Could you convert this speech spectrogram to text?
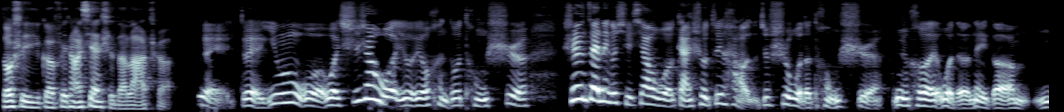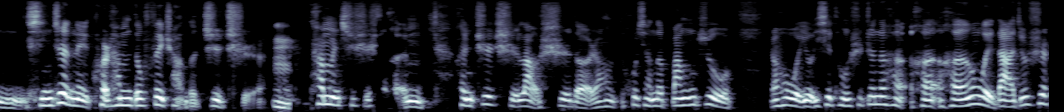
都是一个非常现实的拉扯。对对，因为我我实际上我有有很多同事，实际上在那个学校，我感受最好的就是我的同事，嗯，和我的那个嗯行政那块儿，他们都非常的支持，嗯，他们其实是很很支持老师的，然后互相的帮助，然后我有一些同事真的很很很伟大，就是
